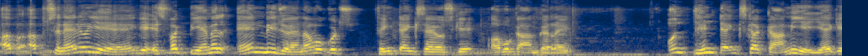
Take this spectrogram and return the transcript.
अब अब सिनेरियो ये है कि इस वक्त पी एम एल एन भी जो है ना, वो कुछ थिंक टैंक्स हैं उसके और वो काम कर रहे हैं। उन थिंक टैंक्स का काम ही यही है कि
